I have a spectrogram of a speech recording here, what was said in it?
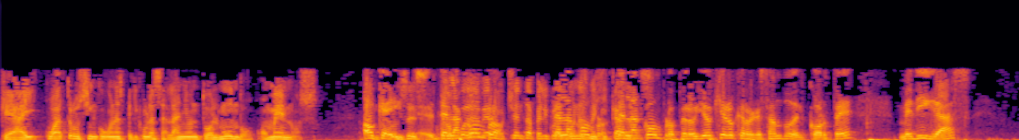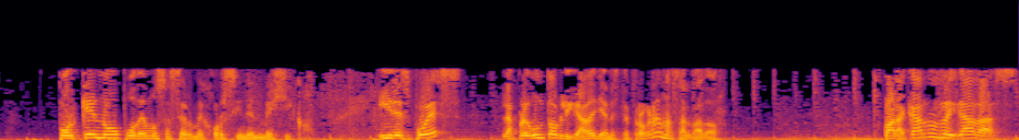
que hay cuatro o cinco buenas películas al año en todo el mundo, o menos. Ok, Entonces, te no la puede haber compro. 80 películas te la buenas compro, mexicanas. Te la compro, pero yo quiero que regresando del corte me digas por qué no podemos hacer mejor cine en México. Y después, la pregunta obligada ya en este programa, Salvador. Para Carlos Reigadas,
